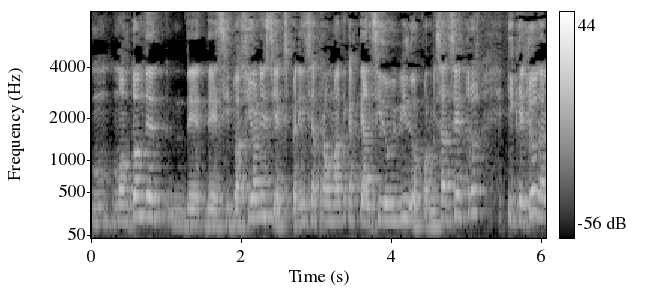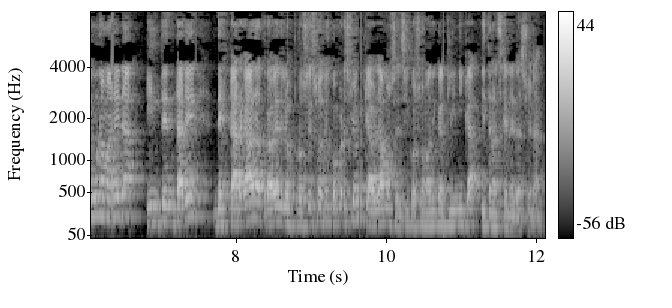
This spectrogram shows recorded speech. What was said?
un montón de, situaciones y experiencias traumáticas que han sido vividos por mis ancestros y que yo de alguna manera intentaré descargar a través de los procesos de conversión que hablamos en psicosomática clínica y transgeneracional.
